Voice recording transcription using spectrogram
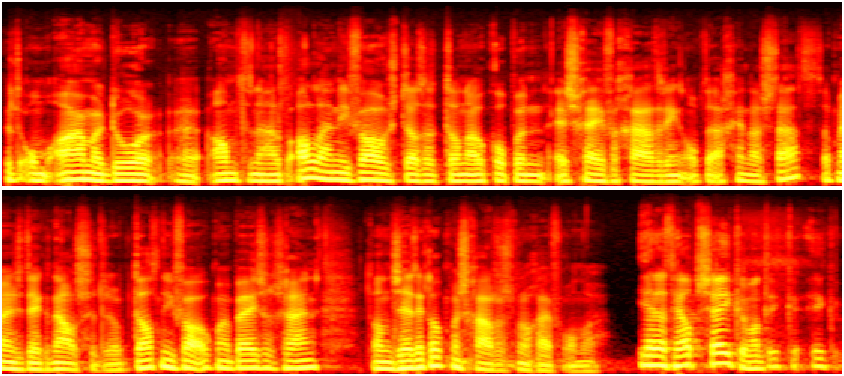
het omarmen door uh, ambtenaren op allerlei niveaus, dat het dan ook op een SG-vergadering op de agenda staat? Dat mensen denken, nou, als ze er op dat niveau ook mee bezig zijn, dan zet ik ook mijn schouders nog even onder. Ja, dat helpt zeker. Want ik, ik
